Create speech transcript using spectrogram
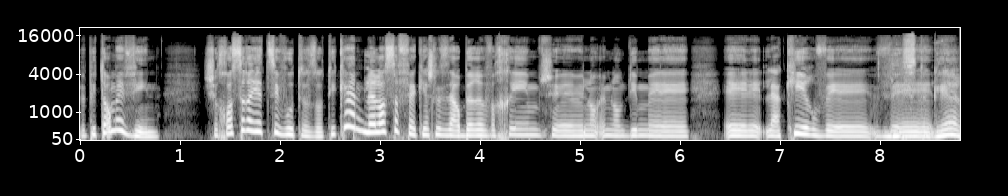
ופתאום מבין שחוסר היציבות הזאת, כן, ללא ספק, יש לזה הרבה רווחים שהם לומדים אה, אה, להכיר ו... ו- להסתגל.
